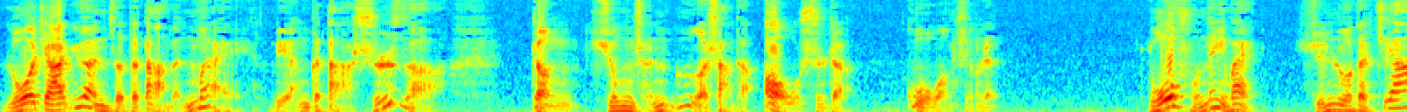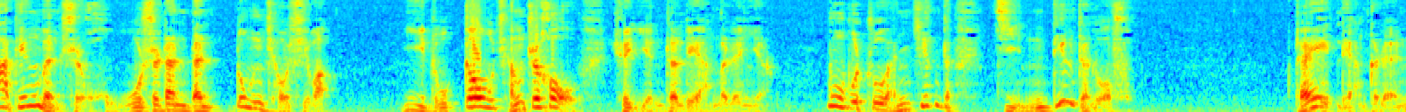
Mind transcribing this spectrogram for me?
罗家院子的大门外，两个大狮子正凶神恶煞的傲视着过往行人。罗府内外巡逻的家丁们是虎视眈眈，东瞧西望。一堵高墙之后，却引着两个人影，目不转睛的紧盯着罗府。这两个人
